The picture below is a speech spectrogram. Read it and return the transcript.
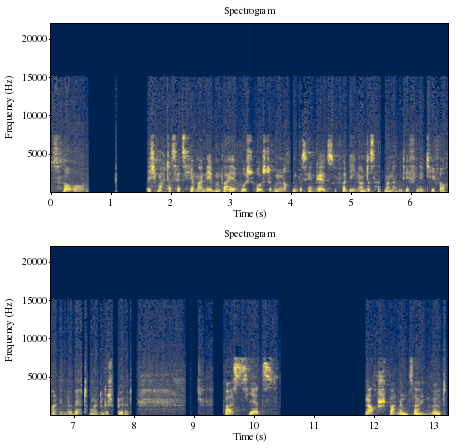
so ich mache das jetzt hier mal nebenbei, husch, husch, um noch ein bisschen Geld zu verdienen und das hat man dann definitiv auch an den Bewertungen gespürt. Was jetzt noch spannend sein wird,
